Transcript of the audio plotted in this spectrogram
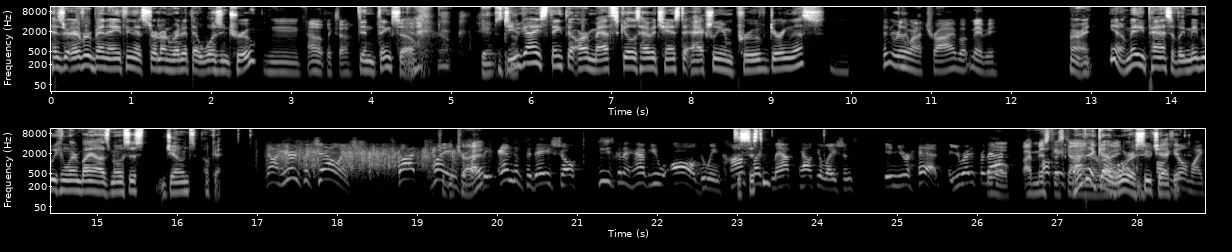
Has there ever been anything that started on Reddit that wasn't true? Mm, I don't think so. Didn't think so. Yeah. yeah. Do you guys think that our math skills have a chance to actually improve during this? Didn't really want to try, but maybe. All right. You know, maybe passively. Maybe we can learn by osmosis. Jones. Okay. Now here's the challenge. Scott we claims that by it? the end of today's show, he's going to have you all doing complex math calculations in your head. Are you ready for that? Whoa, I missed Okay, this so guy. Why on that guy right. wore a suit jacket. Oh, jacket? no, Mike,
